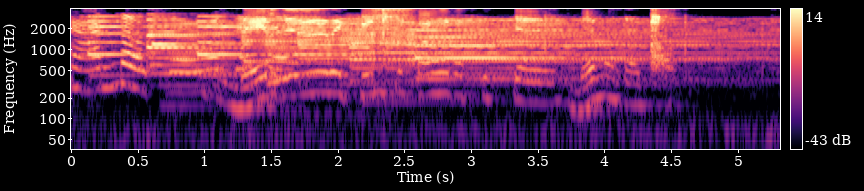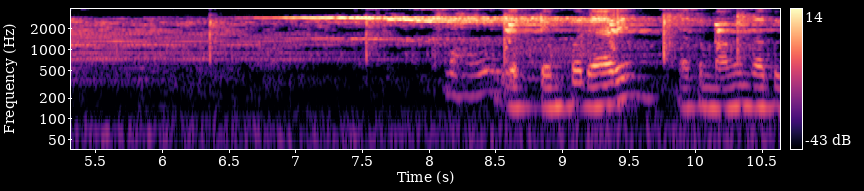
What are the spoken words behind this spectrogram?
आणलं होतं भेल रे किंग पावर असते भेल ना काय बाहेर एक टेम्पो द्या रे असं मागून जातो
